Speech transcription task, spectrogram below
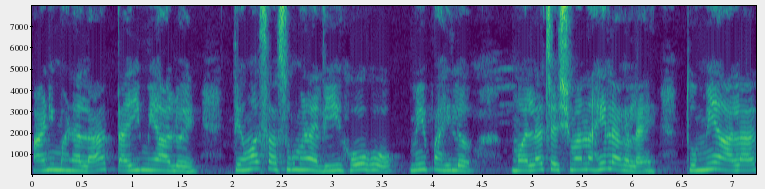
आणि म्हणाला ताई मी आलो आहे तेव्हा सासू म्हणाली हो हो मी पाहिलं. मला चष्मा नाही लागला आहे तुम्ही आलात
